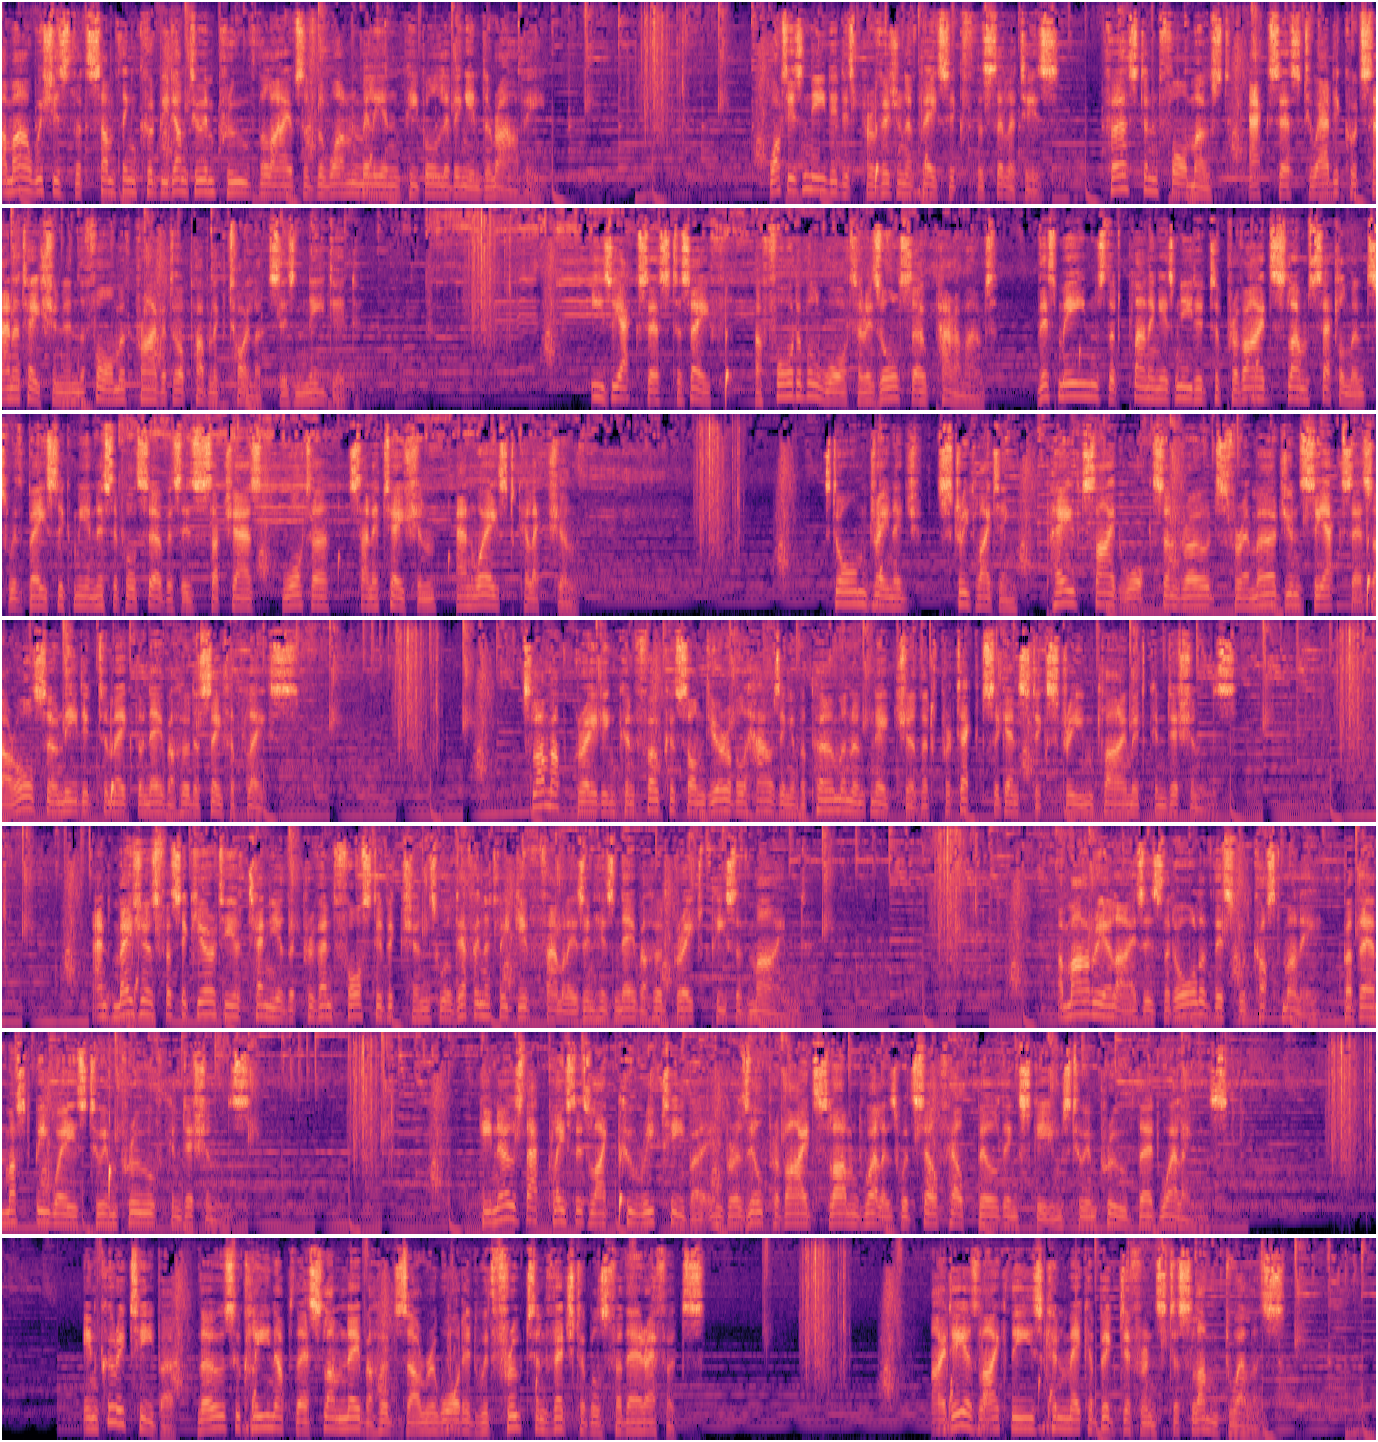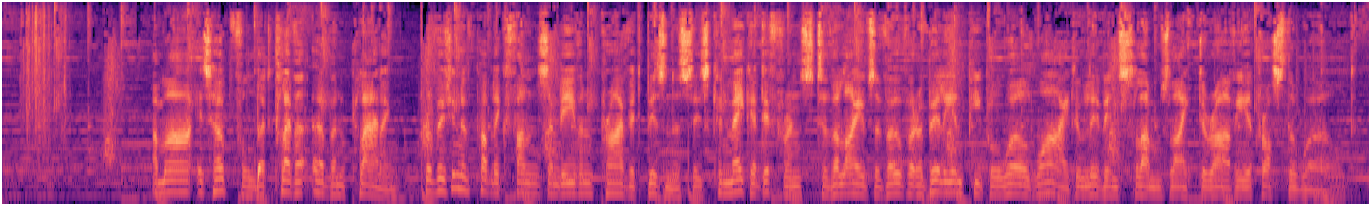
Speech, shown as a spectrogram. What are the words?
Amar wishes that something could be done to improve the lives of the 1 million people living in Dharavi. What is needed is provision of basic facilities. First and foremost, access to adequate sanitation in the form of private or public toilets is needed. Easy access to safe, affordable water is also paramount. This means that planning is needed to provide slum settlements with basic municipal services such as water, sanitation, and waste collection. Storm drainage, street lighting, paved sidewalks and roads for emergency access are also needed to make the neighborhood a safer place. Slum upgrading can focus on durable housing of a permanent nature that protects against extreme climate conditions. And measures for security of tenure that prevent forced evictions will definitely give families in his neighborhood great peace of mind. Amar realizes that all of this would cost money, but there must be ways to improve conditions. He knows that places like Curitiba in Brazil provide slum dwellers with self-help building schemes to improve their dwellings. In Curitiba, those who clean up their slum neighborhoods are rewarded with fruit and vegetables for their efforts. Ideas like these can make a big difference to slum dwellers. Amar is hopeful that clever urban planning, provision of public funds and even private businesses can make a difference to the lives of over a billion people worldwide who live in slums like Dharavi across the world.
